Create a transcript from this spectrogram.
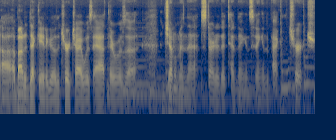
Uh, about a decade ago, the church I was at, there was a, gentleman that started attending and sitting in the back of the church.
